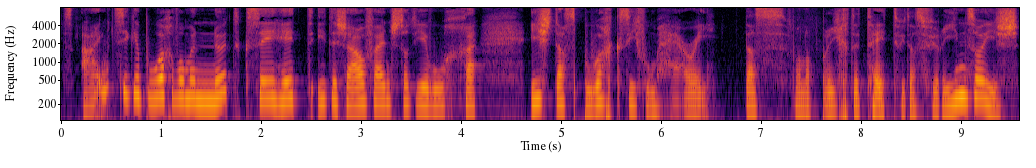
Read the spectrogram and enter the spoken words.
Das einzige Buch, das man nicht gesehen hat in den Schaufenstern diese Woche, ist das Buch vom Harry das, wo er berichtet hat, wie das für ihn so ist,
